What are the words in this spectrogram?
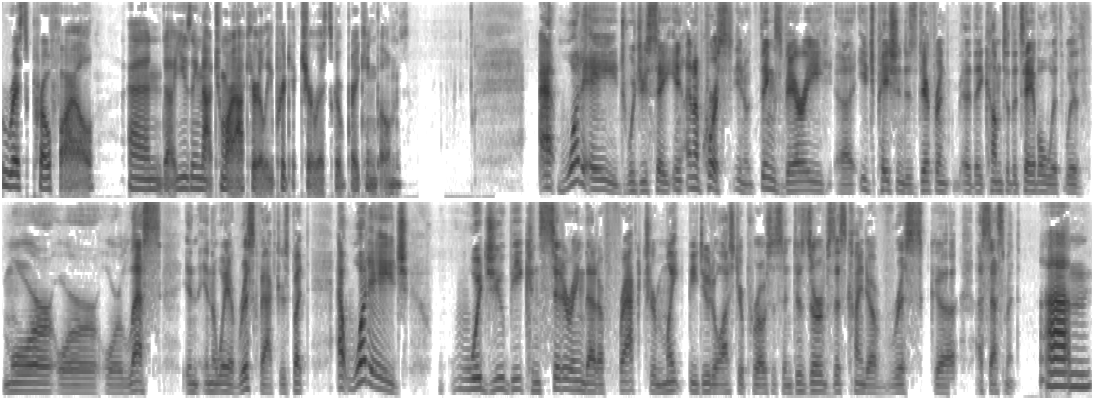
risk profile and uh, using that to more accurately predict your risk of breaking bones. At what age would you say? And of course, you know things vary. Uh, each patient is different. Uh, they come to the table with with more or or less in in the way of risk factors. But at what age would you be considering that a fracture might be due to osteoporosis and deserves this kind of risk uh, assessment? Um,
